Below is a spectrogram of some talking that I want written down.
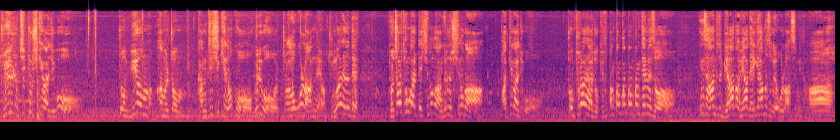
주의를 좀 집중시켜가지고 좀 위험함을 좀 감지시켜 놓고 그리고 쭉 올라왔네요. 중간에 근데 교차로 통과할 때 신호가 안 그래도 신호가 바뀌어가지고 좀 불안해가지고 계속 빵빵빵빵빵 되면서 인사하면서 미안하다 미안하다 얘기하면서 그래 올라왔습니다. 아,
